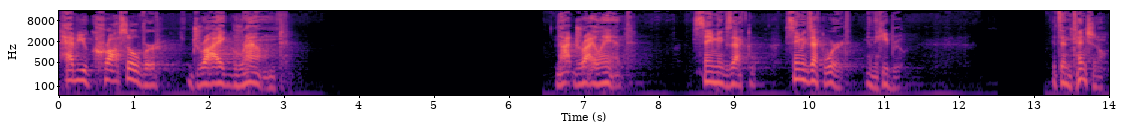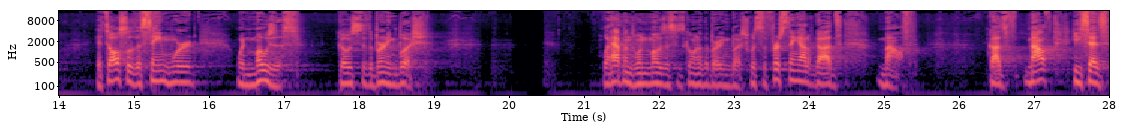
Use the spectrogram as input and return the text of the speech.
have you cross over dry ground, not dry land. Same exact, same exact word in the Hebrew. It's intentional. It's also the same word when Moses goes to the burning bush. What happens when Moses is going to the burning bush? What's the first thing out of God's mouth? God's mouth, he says,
